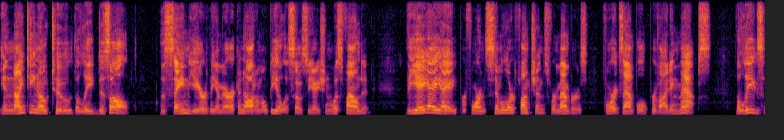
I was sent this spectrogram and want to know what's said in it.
In 1902, the League dissolved the same year the American Automobile Association was founded. The AAA performed similar functions for members, for example, providing maps. The League's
